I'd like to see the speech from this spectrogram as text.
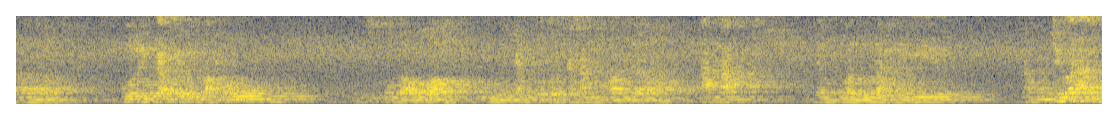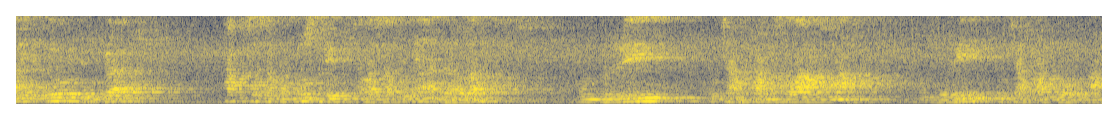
uh, Burika bil semoga Allah memberikan keberkahan pada anak yang baru lahir. Nah muncullah hari itu juga hak sesama muslim salah satunya adalah memberi ucapan selamat, memberi ucapan doa.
